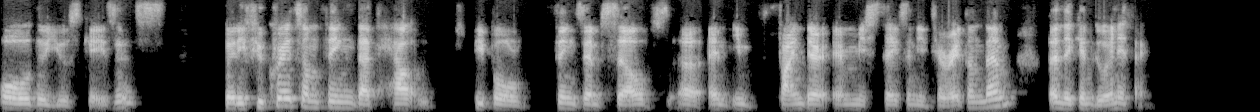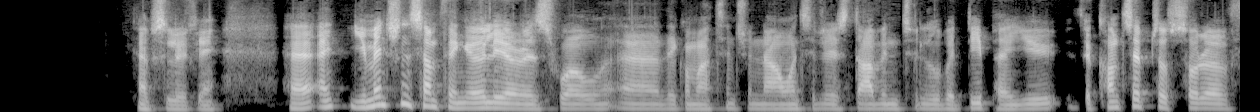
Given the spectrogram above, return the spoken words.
all the use cases but if you create something that helps people think themselves uh, and find their mistakes and iterate on them, then they can do anything. Absolutely. Uh, and you mentioned something earlier as well uh, that got my attention. Now I wanted to just dive into a little bit deeper. You, the concept of sort of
